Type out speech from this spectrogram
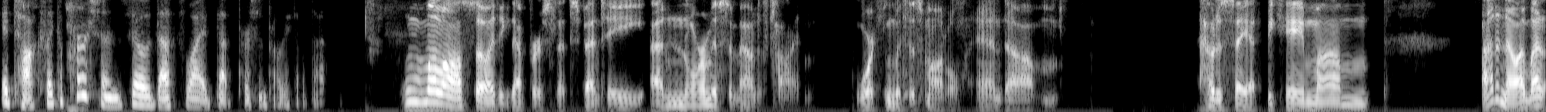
it talks like a person. So that's why that person probably felt that. Well, also, I think that person had spent a enormous amount of time working with this model and um, how to say it became um, I don't know. I might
